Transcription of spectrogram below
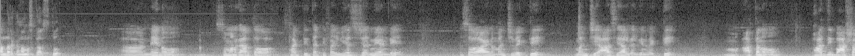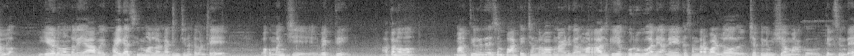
అందరికి నమస్కరిస్తూ. నేను సుమన్ గారితో thirty thirty five years journey అండి. సో ఆయన మంచి వ్యక్తి మంచి ఆశయాలు కలిగిన వ్యక్తి. అతను పది భాషల్లో ఏడు వందల యాభై పైగా సినిమాల్లో నటించినటువంటి ఒక మంచి వ్యక్తి. అతను మన తెలుగుదేశం పార్టీ చంద్రబాబు నాయుడు గారు మా రాజకీయ గురువు అని అనేక సందర్భాల్లో చెప్పిన విషయం మనకు తెలిసిందే.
